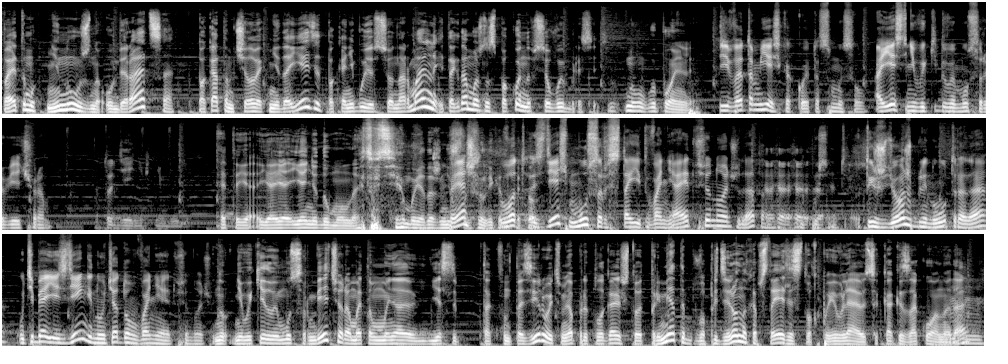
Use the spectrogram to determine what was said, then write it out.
Поэтому не нужно убираться, пока там человек не доедет, пока не будет все нормально, и тогда можно спокойно все выбросить. Ну, вы поняли. И в этом есть какой-то смысл. А если не выкидывай мусор вечером? А то денег не будет. Это я, я, я, я не думал на эту тему, я даже не Понимаешь, слышал никогда вот такого. здесь мусор стоит, воняет всю ночь, да, там, допустим. Ты ждешь, блин, утро, да? У тебя есть деньги, но у тебя дом воняет всю ночь. Ну, не выкидывай мусор вечером, это у меня, если так фантазировать, у меня предполагает, что это приметы в определенных обстоятельствах появляются, как и законы, да? Мгм.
